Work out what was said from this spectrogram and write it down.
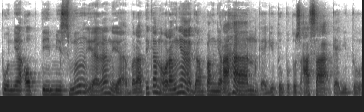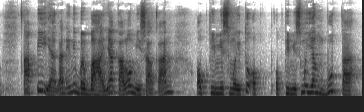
punya optimisme ya kan? Ya berarti kan orangnya gampang nyerahan kayak gitu putus asa kayak gitu. Tapi ya kan ini berbahaya kalau misalkan optimisme itu op, optimisme yang buta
